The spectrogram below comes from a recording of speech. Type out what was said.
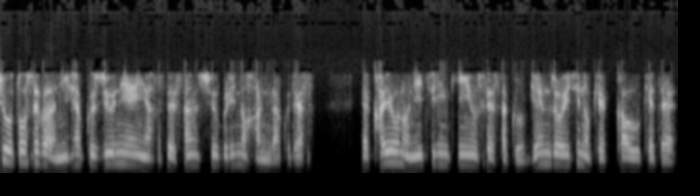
週を通せば212円安で3週ぶりの反落です。火曜の日銀金融政策現状維持の結果を受けて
